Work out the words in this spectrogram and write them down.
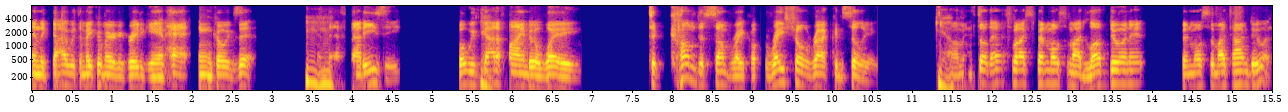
and the guy with the Make America Great Again hat can coexist. Mhm. And that's not easy, but we've Yeah. got to find a way to come to some ra- racial reconciliation. Yeah. Um, and so that's what I spend most of my love doing it. Spend most of my time doing.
